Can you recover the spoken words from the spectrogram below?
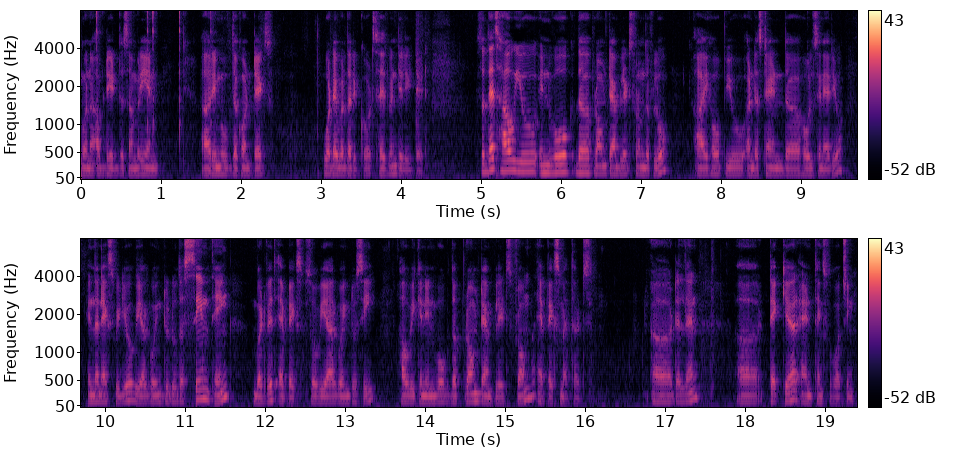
gonna update the summary and uh, remove the contacts whatever the records has been deleted so that's how you invoke the prompt templates from the flow I hope you understand the whole scenario. In the next video, we are going to do the same thing, but with Apex. So we are going to see how we can invoke the prompt templates from Apex methods. Uh, till then, uh, take care and thanks for watching.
